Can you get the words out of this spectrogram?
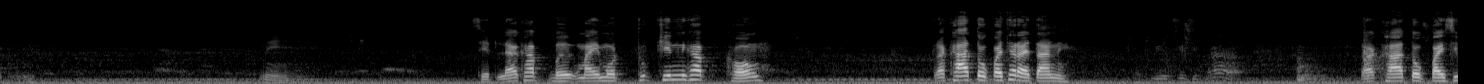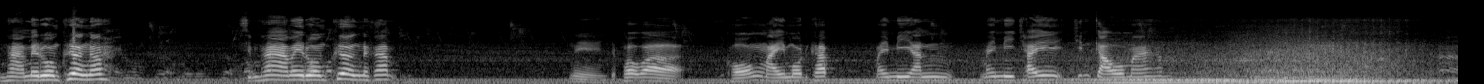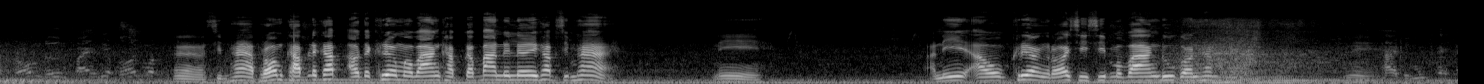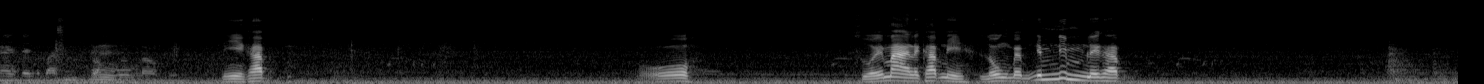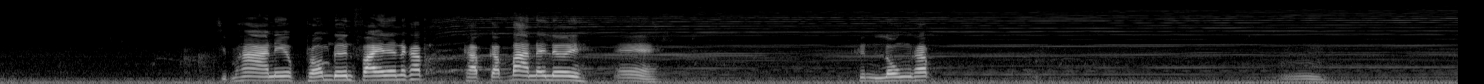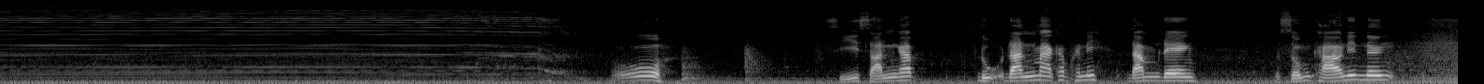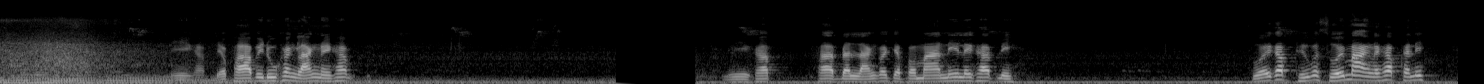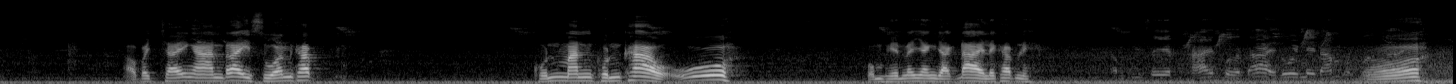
นี่ เสร็จแล้วครับ เบิกใหม่หมดทุกชิ้นครับของราคาตกไปเท่าไหร่ตันนี่อยู่ที่สิบห้าราคาตกไป 15 ไม่รวมเครื่องเนาะไม่รวมเครื่องไม่รวมเครื่อง15 ไม่รวมเครื่องนะครับนี่เฉพาะว่าของใหม่หมดครับ ไม่มีอันไม่มีใช้ชิ้นเก่ามาครับ อ่าพร้อมเดินไฟเรียบ ร้อยหมดเออ15พร้อมขับเลยครับ เอาแต่เครื่องมาวางขับกลับบ้านได้เลยครับ15นี่ อันนี้เอาเครื่อง140มาวางดูก่อนครับ นี่นี่ครับ โอ้ สวยมากเลยครับนี่ ลงแบบนิ่มๆเลยครับ สิบห้านี่พร้อมเดินไฟเลยนะครับ ขับกลับบ้านได้เลยแหมขึ้นลงครับอโอ้สีสันครับ ดุดันมากครับคันนี้ดำแดง ผสมขาวนิดนึง ครับ เดี๋ยวพาไปดูข้างหลังหน่อยครับ นี่ครับ ภาพด้านหลังก็จะประมาณนี้เลยครับนี่ สวยครับถือว่าสวยมากเลยครับคันนี้ เอาไปใช้งานไร่สวนครับ ขนมันขนข้าว โอ้ผมเห็นแล้วยังอยากได้เลยครับนี่ทำพิเศษท้ายเปิดได้โดยไม่ดำเปิดอ๋อ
